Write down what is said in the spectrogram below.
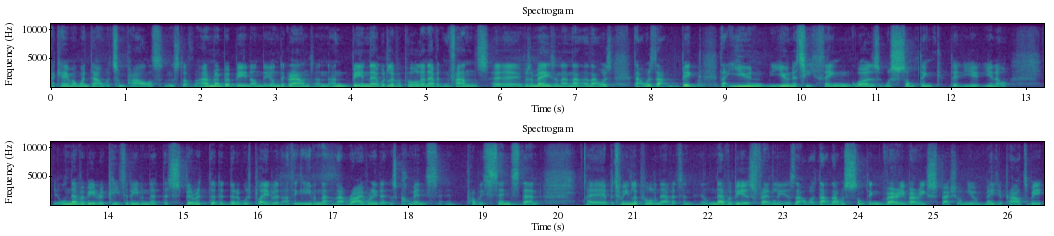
I came and went down with some pals and stuff. I remember being on the underground and, and being there with Liverpool and Everton fans. Uh, it was amazing, and that, that was that was that big that un, unity thing was was something that you you know it will never be repeated. Even the, the spirit that it, that it was played with. I think even that, that rivalry that has come in probably since then. Uh, between Liverpool and Everton, it'll never be as friendly as that was. That that was something very very special. And you made you proud to be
